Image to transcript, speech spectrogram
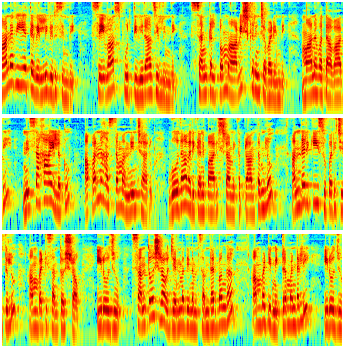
మానవీయత వెళ్ళి విరిసింది. సేవా స్ఫూర్తి విరాజిల్లింది. సంకల్పం ఆవిష్కరించబడింది. మానవతావాది నిస్సహాయులకు అపన్నహస్తం అందించారు. గోదావరి కని పారిశ్రామిక ప్రాంతంలో అందరికీ సుపరిచితులు అంబటి సంతోష్రావు. ఈరోజు సంతోష్రావు జన్మదినం సందర్భంగా అంబటి మిత్రమండలి ఈరోజు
